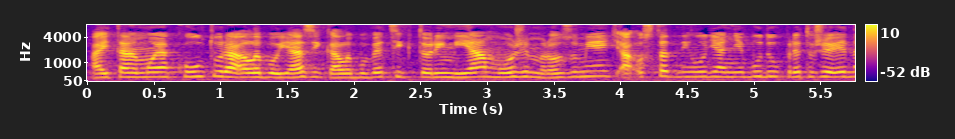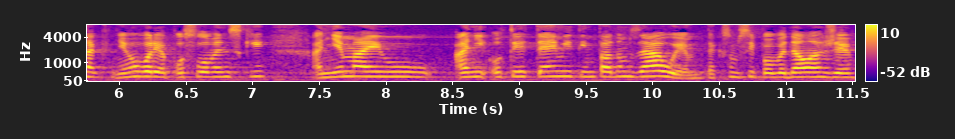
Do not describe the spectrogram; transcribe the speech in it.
aj tá moja kultúra alebo jazyk alebo veci, ktorým ja môžem rozumieť a ostatní ľudia nebudú, pretože jednak nehovoria po slovensky a nemajú ani o tie témy tým pádom záujem. Tak som si povedala, že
